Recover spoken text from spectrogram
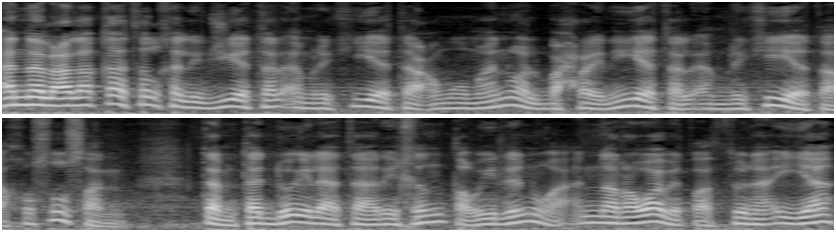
أن العلاقات الخليجية الأمريكية عموما والبحرينية الأمريكية خصوصا تمتد إلى تاريخ طويل وأن الروابط الثنائية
